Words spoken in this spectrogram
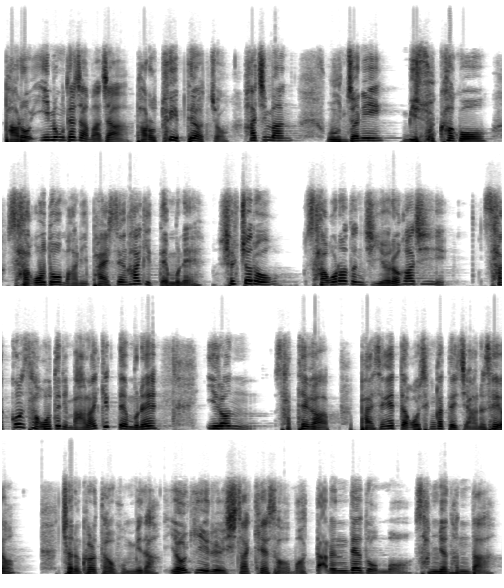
바로 임용되자마자 바로 투입되었죠. 하지만 운전이 미숙하고 사고도 많이 발생하기 때문에 실제로 사고라든지 여러 가지 사건 사고들이 많았기 때문에 이런 사태가 발생했다고 생각되지 않으세요? 저는 그렇다고 봅니다. 여기를 시작해서 뭐 다른 데도 뭐 3년 한다.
